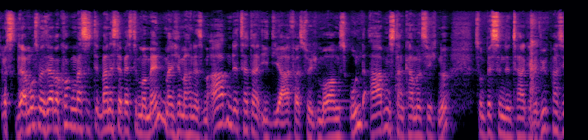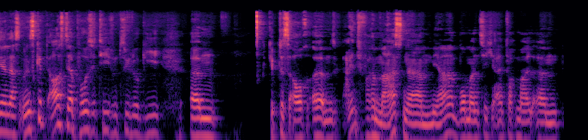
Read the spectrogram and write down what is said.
Das, da muss man selber gucken, was ist, wann ist der beste Moment. Manche machen das am Abend etc. Idealfalls natürlich morgens und abends. Dann kann man sich ne, so ein bisschen den Tag in Revue passieren lassen. Und es gibt aus der positiven Psychologie ähm, gibt es auch ähm, einfache Maßnahmen, ja, wo man sich einfach mal ähm,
